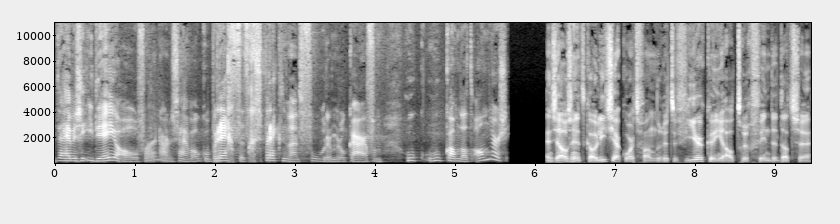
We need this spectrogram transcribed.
daar hebben ze ideeën over. Nou, daar zijn we ook oprecht het gesprek nu aan het voeren met elkaar van hoe, hoe kan dat anders? En zelfs in het coalitieakkoord van Rutte 4 kun je al terugvinden dat ze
